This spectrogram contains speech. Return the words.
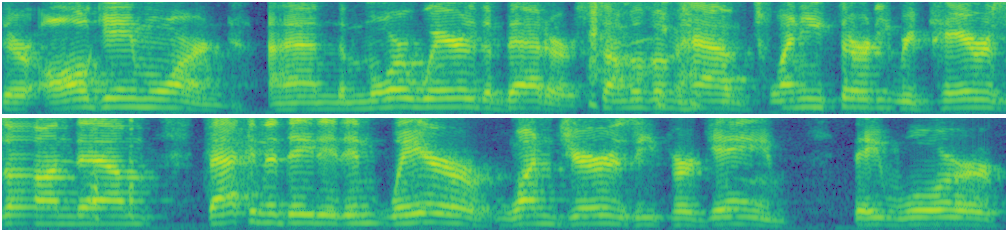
They're all game worn, and the more wear, the better. Some of them have 20, 30 repairs on them. Back in the day, they didn't wear one jersey per game. They wore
